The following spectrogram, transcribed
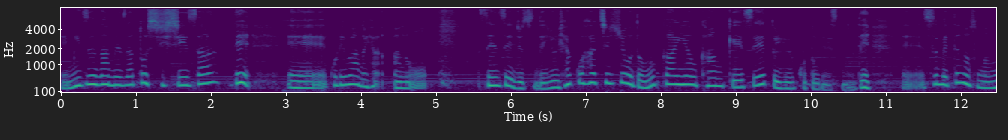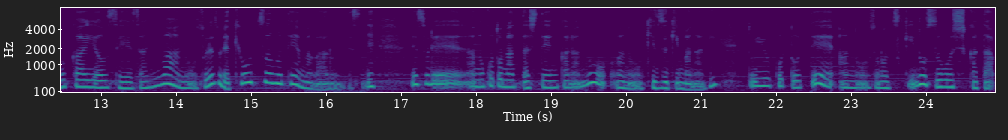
えー、水亀座と獅子座で、えー、これはあのあの先生術でいう180度向かい合う関係性ということですので、えー、全てのその向かい合う星座にはあのそれぞれ共通のテーマがあるんですね。でそれあの異なった視点からのあの気づき学びということであのその月の過ごし方っ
